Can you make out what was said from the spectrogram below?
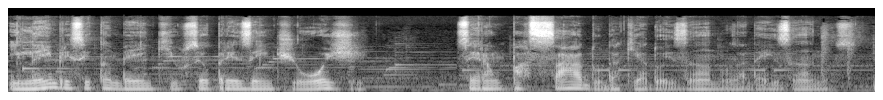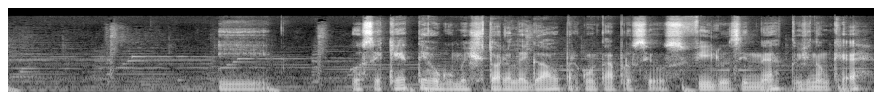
E lembre-se também que o seu presente hoje será um passado daqui a dois anos, a dez anos. E você quer ter alguma história legal para contar para os seus filhos e netos, não quer?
